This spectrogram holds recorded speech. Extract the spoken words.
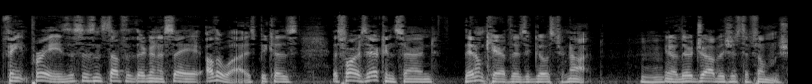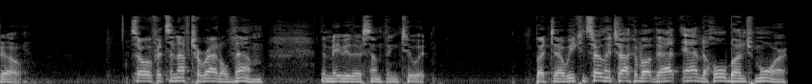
faint praise. This isn't stuff that they're going to say otherwise, because as far as they're concerned, they don't care if there's a ghost or not. You know, their job is just to film the show. So if it's enough to rattle them, then maybe there's something to it. But uh, we can certainly talk about that and a whole bunch more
